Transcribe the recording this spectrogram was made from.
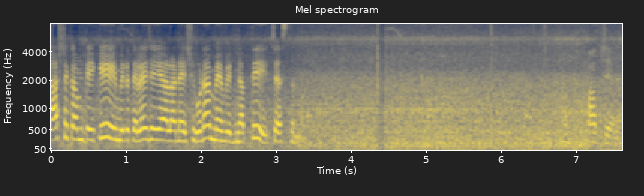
రాష్ట్ర కమిటీకి మీరు తెలియజేయాలనేసి కూడా మేము విజ్ఞప్తి చేస్తున్నాం. ఆఫ్ చేయాలి.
